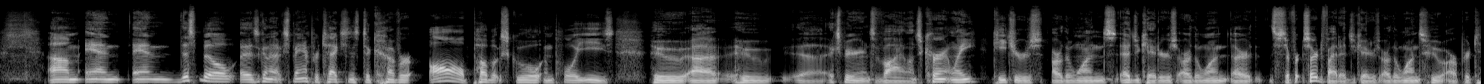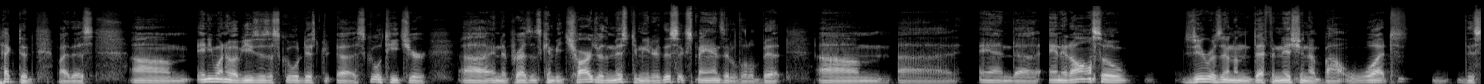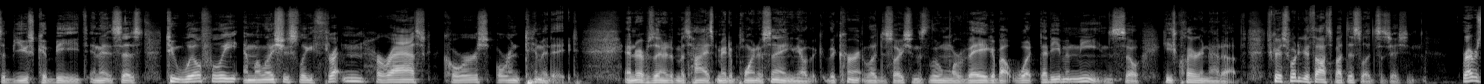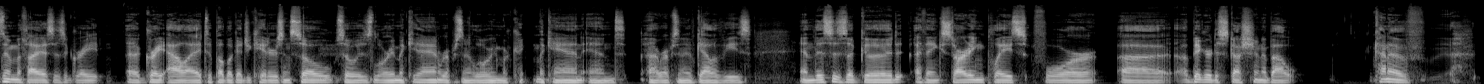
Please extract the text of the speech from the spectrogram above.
um, and and this bill is going to expand protections to cover all public school employees who uh, who uh, experience violence. Currently currently, teachers are the ones, educators are the ones, or certified educators are the ones who are protected by this. Um, anyone who abuses a school district, uh, school teacher uh, in the presence can be charged with a misdemeanor. This expands it a little bit, um, uh, and uh, and it also zeroes in on the definition about what this abuse could be. And it says to willfully and maliciously threaten, harass, coerce, or intimidate. And Representative Mathias made a point of saying, you know, the, the, current legislation is a little more vague about what that even means. So he's clearing that up. So Chris, what are your thoughts about this legislation? Representative Mathias is a great, a great ally to public educators, and so so is Lori McCann, Representative Lori McCann, and uh, Representative Galaviz. And this is a good, I think, starting place for uh, a bigger discussion about kind of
